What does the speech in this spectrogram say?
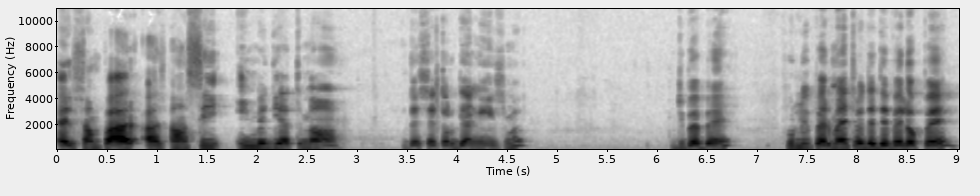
Elle s'empare ainsi immédiatement de cet organisme, du bébé, pour lui permettre de développer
